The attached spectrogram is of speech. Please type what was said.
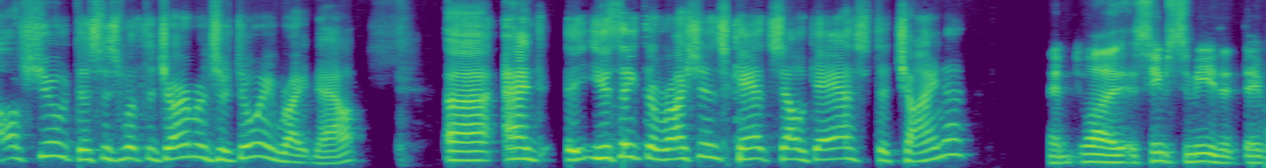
I'll shoot. This is what the Germans are doing right now. Uh, and you think the Russians can't sell gas to China? And well, it seems to me that they've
